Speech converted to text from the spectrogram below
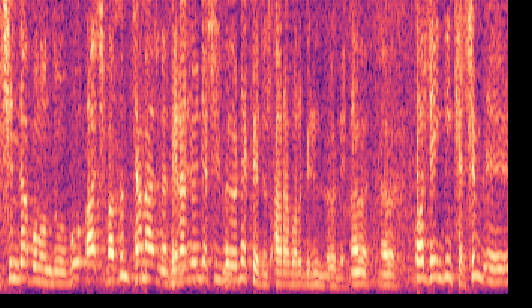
içinde bulunduğu bu açmazın temel nedeni. Biraz önce siz bir örnek verdiniz arabalı birinin örnek. Evet, evet. O zengin kesim, e, e,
